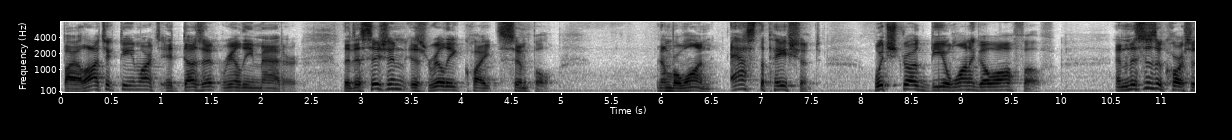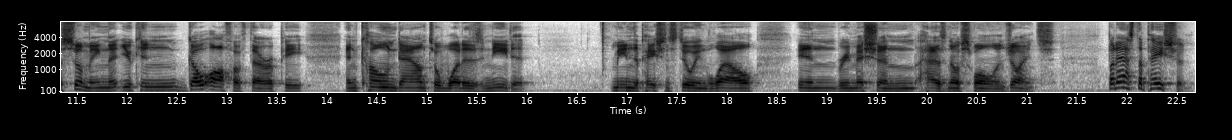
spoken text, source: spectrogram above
biologic DMARDs, it doesn't really matter. The decision is really quite simple. Number one, ask the patient, which drug do you want to go off of? And this is, of course, assuming that you can go off of therapy and cone down to what is needed, meaning the patient's doing well, in remission, has no swollen joints. But ask the patient,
